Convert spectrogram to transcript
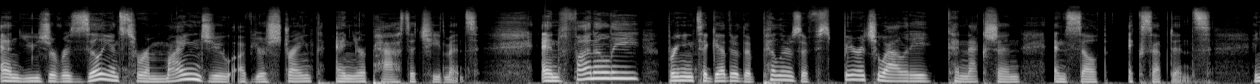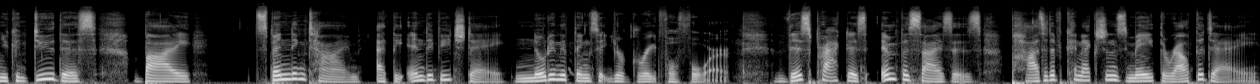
and use your resilience to remind you of your strength and your past achievements. And finally, bringing together the pillars of spirituality, connection, and self acceptance. And you can do this by spending time at the end of each day noting the things that you're grateful for. This practice emphasizes positive connections made throughout the day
